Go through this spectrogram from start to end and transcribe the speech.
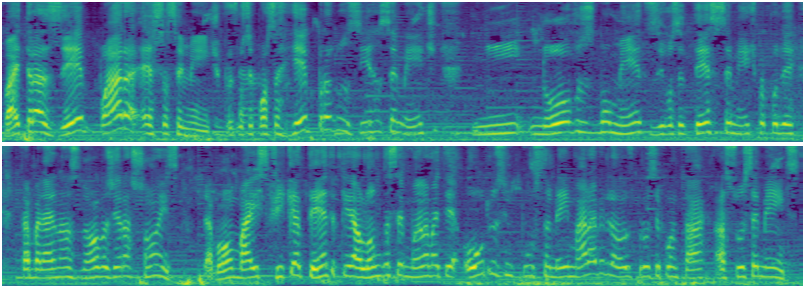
vai trazer para essa semente, para que você possa reproduzir essa semente em novos momentos e você ter essa semente para poder trabalhar nas novas gerações, tá bom? Mas fique atento que ao longo da semana vai ter outros impulsos também maravilhosos para você plantar as suas sementes,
